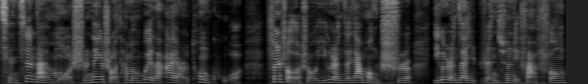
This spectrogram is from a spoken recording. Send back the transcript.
前现代模式。那个时候，他们为了爱而痛苦，分手的时候，一个人在家猛吃，一个人在人群里发疯，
